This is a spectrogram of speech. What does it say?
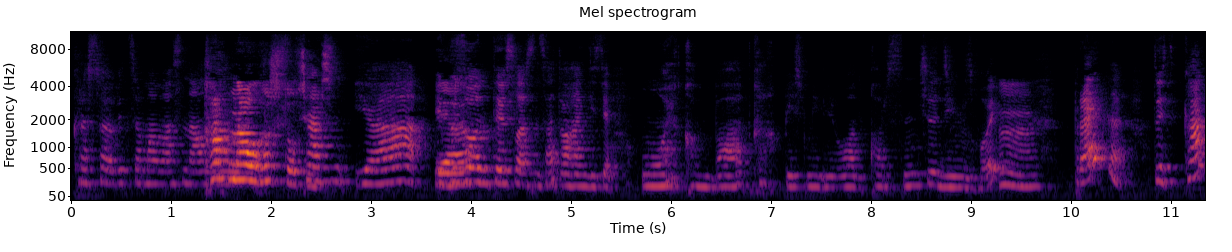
красавица мамасын алып қатын алғыш сосын шашын иә и Иә. біз оның тесласын сатып алған кезде ой қымбат 45 миллион құрсыншы дейміз ғой М. Правильно? То есть как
